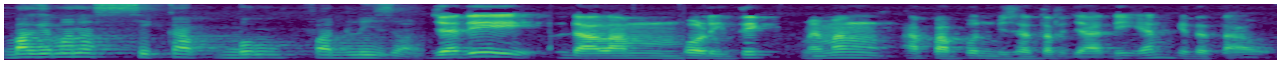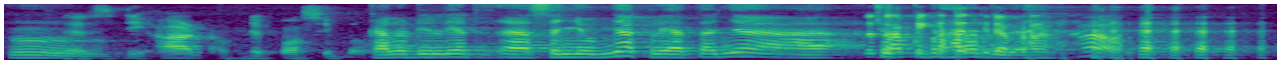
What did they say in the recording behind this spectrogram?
bagaimana sikap Bung Fadlizon? Jadi dalam politik memang apa pun bisa terjadi kan kita tahu. Hmm. That's the art of the possible. Kalau kalau dilihat uh, senyumnya kelihatannya uh, Tetapi cukup kita tidak juga. pernah tahu.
